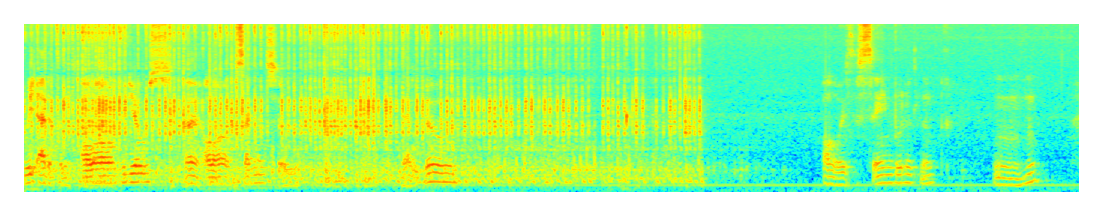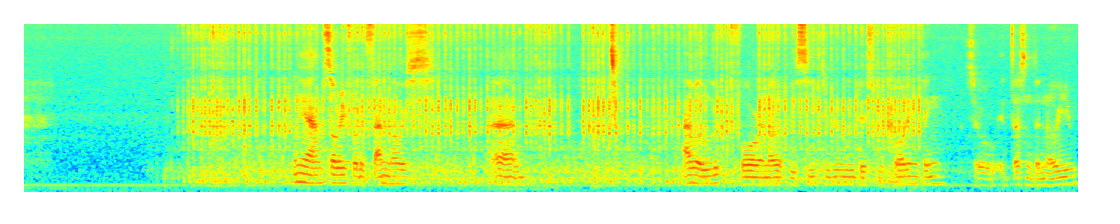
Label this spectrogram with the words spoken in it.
we added in all our videos, uh, all our segments, so there we go. Always the same bullet look. Mm-hmm. Yeah, I'm sorry for the fan noise. Um, I will look for another PC to do this recording thing so it doesn't annoy you.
